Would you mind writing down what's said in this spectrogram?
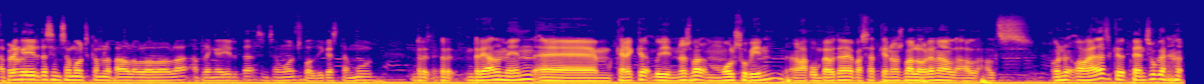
Aprenc a dir-te sense mots que amb la paraula bla bla bla, aprenc a dir-te sense mots, vol dir que està mut. Re, re, realment, eh, crec que vull dir, no es, val- molt sovint, a la Pompeu també ha passat que no es valoren el, el, els... O no, a vegades que penso que no,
